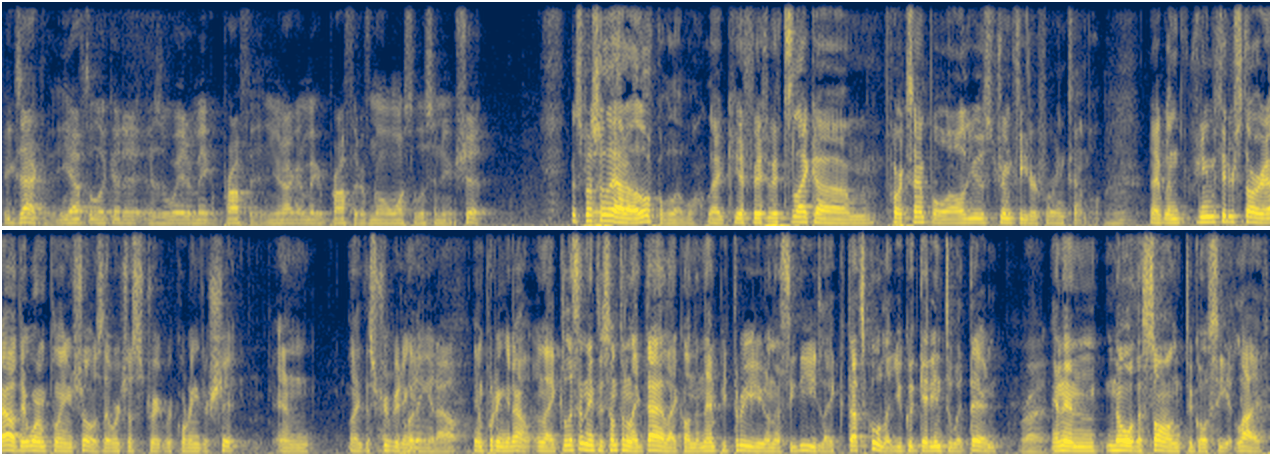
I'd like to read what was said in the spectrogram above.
Exactly. You have to look at it as a way to make a profit, and you're not gonna make a profit if no one wants to listen to your shit. especially at a local level. Like if, if it's like um, for example, I'll use Dream Theater for example. Like when Dream Theater started out, they weren't playing shows; they were just straight recording their shit and like distributing putting it it out. and putting it out. And like listening to something like that, like on an MP3 on a CD, like that's cool. Like you could get into it there Right. and then know the song to go see it live.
